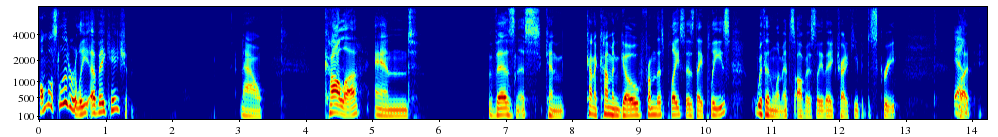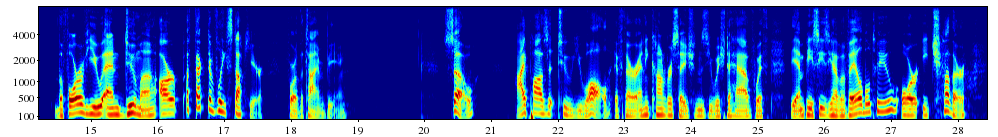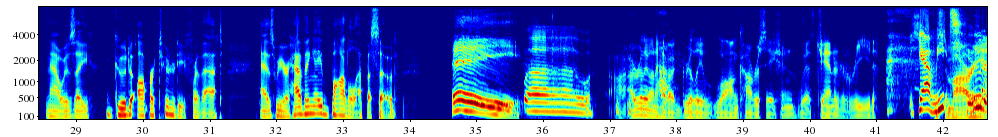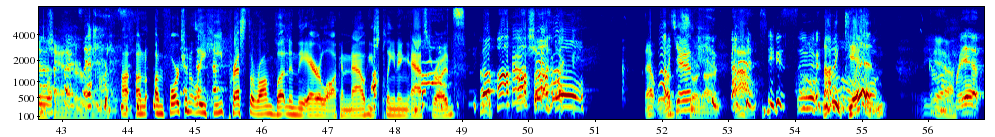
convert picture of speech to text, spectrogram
Almost literally a vacation. Now, Kala and Vesnus can kind of come and go from this place as they please, within limits, obviously. They try to keep it discreet. Yeah. But the four of you and Duma are effectively stuck here for the time being. So, I posit to you all if there are any conversations you wish to have with the NPCs you have available to you or each other, now is a good opportunity for that, as we are having a bottle episode. Hey, Whoa. I I really want to have a really long conversation with Janitor Reed. Yeah, me Just Amari and too. Janitor Reed. Uh, un- unfortunately, he pressed the wrong button in the airlock, and now he's cleaning asteroids. Oh, That Not was again. a short arc. Wow. too soon. Not again. Yeah. Rip.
